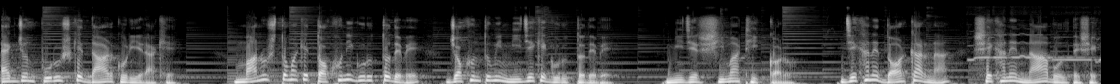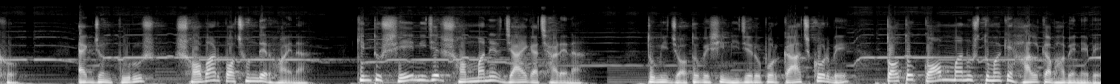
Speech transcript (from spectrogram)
একজন পুরুষকে দাঁড় করিয়ে রাখে। মানুষ তোমাকে তখনই গুরুত্ব দেবে যখন তুমি নিজেকে গুরুত্ব দেবে। নিজের সীমা ঠিক করো। যেখানে দরকার না, সেখানে না বলতে শেখো। একজন পুরুষ সবার পছন্দের হয় না, কিন্তু সে নিজের সম্মানের জায়গা ছাড়ে না। তুমি যত বেশি নিজের ওপর কাজ করবে, তত কম মানুষ তোমাকে হালকাভাবে নেবে।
